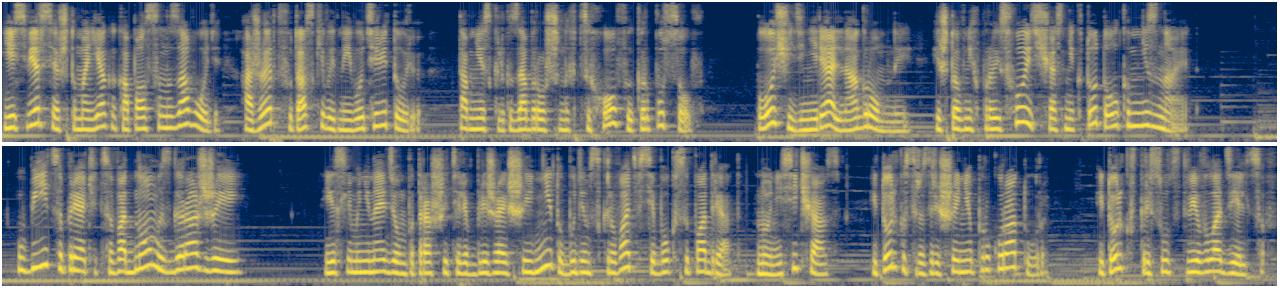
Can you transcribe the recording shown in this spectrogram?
Есть версия, что маньяк окопался на заводе, а жертв утаскивает на его территорию. Там несколько заброшенных цехов и корпусов. Площади нереально огромные, и что в них происходит, сейчас никто толком не знает. Убийца прячется в одном из гаражей. Если мы не найдем потрошителя в ближайшие дни, то будем вскрывать все боксы подряд, но не сейчас, и только с разрешения прокуратуры, и только в присутствии владельцев.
